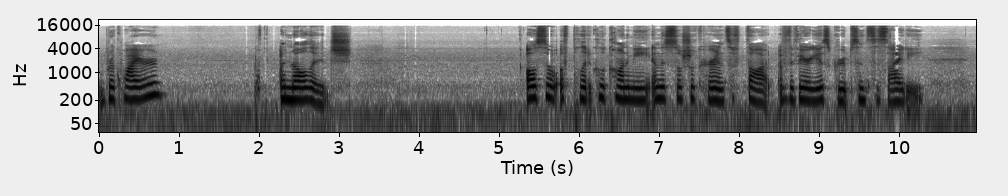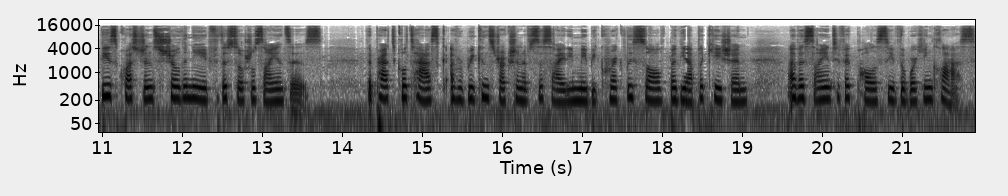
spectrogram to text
require a knowledge also of political economy and the social currents of thought of the various groups in society. These questions show the need for the social sciences. The practical task of a reconstruction of society may be correctly solved by the application of a scientific policy of the working class,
